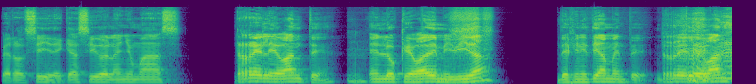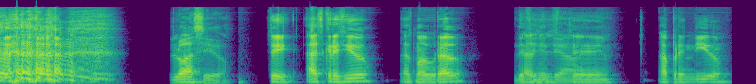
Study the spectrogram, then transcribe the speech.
Pero sí, de que ha sido el año más relevante Mm. en lo que va de mi vida. Definitivamente relevante. lo ha sido. Sí, has crecido, has madurado, has, Definitivamente. este, aprendido.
